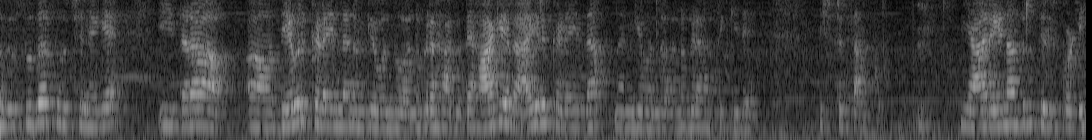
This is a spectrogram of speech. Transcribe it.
ಒಂದು ಶುಭ ಸೂಚನೆಗೆ ಈ ಥರ ದೇವ್ರ ಕಡೆಯಿಂದ ನಮಗೆ ಒಂದು ಅನುಗ್ರಹ ಆಗುತ್ತೆ. ಹಾಗೆ ರಾಯರ ಕಡೆಯಿಂದ ನನಗೆ ಒಂದು ಅನುಗ್ರಹ ಸಿಕ್ಕಿದೆ. ಇಷ್ಟು ಸಾಕು. ಯಾರೇನಾದರೂ ತಿಳ್ಕೊಳ್ಳಿ,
